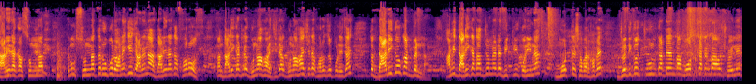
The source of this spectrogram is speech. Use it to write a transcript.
দাড়ি রাখা সুন্নাত এবং সুন্নাতের উপর অনেকেই জানে না, দাড়ি রাখা ফরজ। কারণ দাড়ি কাটলে গুণা হয়, যেটা গুণা হয় সেটা ফরজে পড়ে যায়। তো দাড়িকেও কাটবেন না। আমি দাড়ি কাটার জন্য এটা বিক্রি করি না, মরতে সবার হবে। যদি কেউ চুল কাটেন বা মোচ কাটেন বা শৈলীর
